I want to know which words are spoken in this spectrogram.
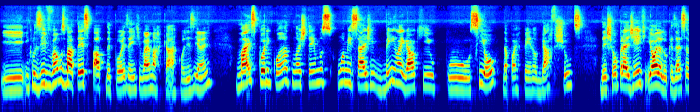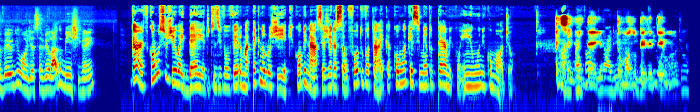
E, inclusive, vamos bater esse papo depois, a gente vai marcar com Lisiane. Mas, por enquanto, nós temos uma mensagem bem legal que o, o CEO da PowerPanel, Garth Schultz, deixou para a gente. E olha, Lucas, essa veio de longe, essa veio lá do Michigan, hein? Garth, como surgiu a ideia de desenvolver uma tecnologia que combinasse a geração fotovoltaica com o aquecimento térmico em um único módulo? Pensei na ideia do módulo PVT-1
